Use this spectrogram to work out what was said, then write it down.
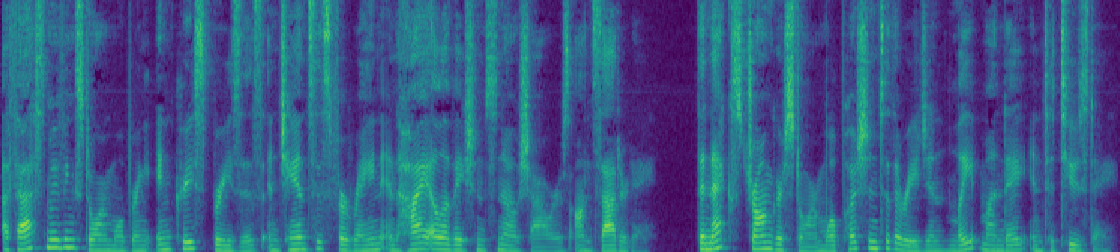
A fast moving storm will bring increased breezes and chances for rain and high elevation snow showers on Saturday. The next stronger storm will push into the region late Monday into Tuesday.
